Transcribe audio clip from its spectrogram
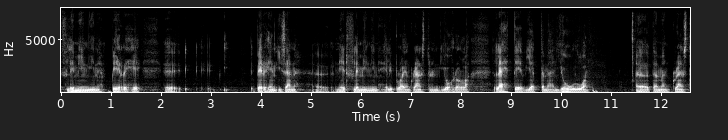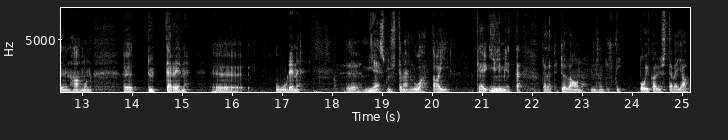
Flemingin perhe, perheen isän Ned Flemingin eli Brian Cranstonin johdolla lähtee viettämään joulua tämän Cranstonin hahmon tyttären uuden miesystävän luo tai käy ilmi, että tällä tytöllä on niin sanotusti poikaystävä ja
